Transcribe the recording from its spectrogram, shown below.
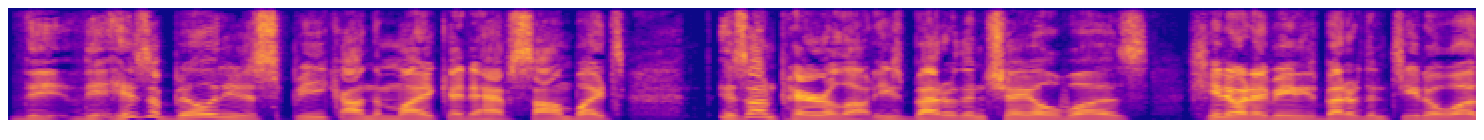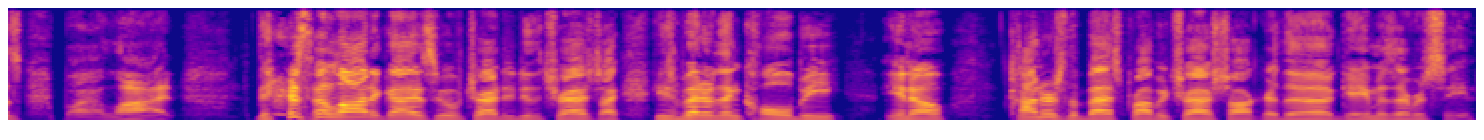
The, the his ability to speak on the mic and to have sound bites is unparalleled. He's better than Chael was. You know what I mean? He's better than Tito was by a lot. There's a lot of guys who have tried to do the trash talk. He's better than Colby. You know, Conor's the best probably trash talker the game has ever seen.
